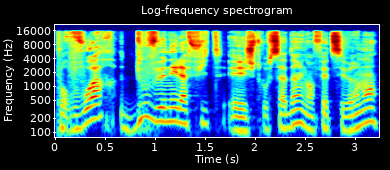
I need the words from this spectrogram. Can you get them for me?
pour voir d'où venait la fuite. Et je trouve ça dingue en fait. C'est vraiment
